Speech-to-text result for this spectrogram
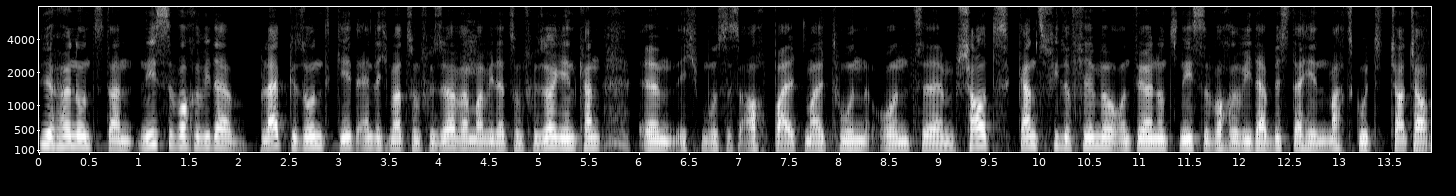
Wir hören uns dann nächste Woche wieder. Bleibt gesund, geht endlich mal zum Friseur, wenn man wieder zum Friseur gehen kann. Ähm, ich muss es auch bald mal tun. Und ähm, schaut ganz viele Filme und wir hören uns nächste Woche wieder. Bis dahin, macht's gut. Ciao, ciao.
